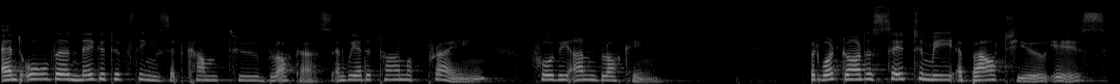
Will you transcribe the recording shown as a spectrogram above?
and all the negative things that come to block us. And we had a time of praying for the unblocking. But what God has said to me about you is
